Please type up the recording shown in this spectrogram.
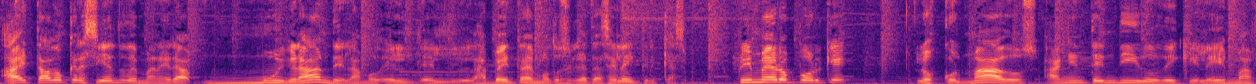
ha estado creciendo de manera muy grande las ventas de motocicletas eléctricas. Primero porque los colmados han entendido de que le es más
